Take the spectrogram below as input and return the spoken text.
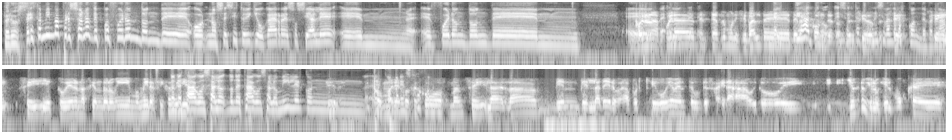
Pero, Pero estas mismas personas después fueron donde, o no sé si estoy equivocada en redes sociales, eh, eh, fueron donde... Eh, fueron afuera del Teatro Municipal de, del de teatro, Las Condes. Es el Teatro Municipal de Las Condes, ¿verdad? Sí, sí, y estuvieron haciendo lo mismo. Mira, fíjate. ¿Dónde, estaba, Gonzalo, ¿dónde estaba Gonzalo Miller con, eh, con, con María José Hoffman? Sí, la verdad, bien, bien latero, ¿verdad? porque obviamente es un desagrado y todo. Y, y, yo creo que lo que él busca es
